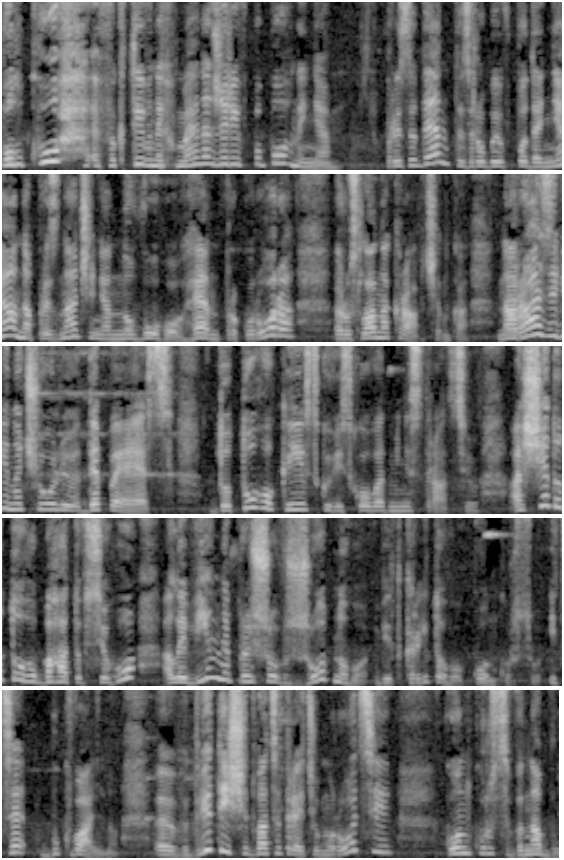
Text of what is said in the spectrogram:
полку ефективних менеджерів поповнення. Президент зробив подання на призначення нового генпрокурора Руслана Кравченка. Наразі він очолює ДПС, до того Київську військову адміністрацію. А ще до того багато всього, але він не пройшов жодного відкритого конкурсу. І це буквально Е, в 2023 році. Конкурс в набу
